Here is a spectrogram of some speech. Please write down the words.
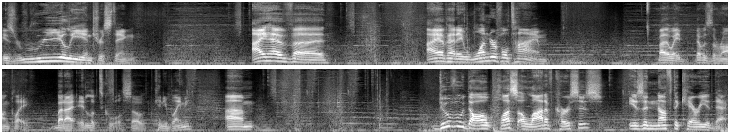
is really interesting. I have, uh, I have had a wonderful time. By the way, that was the wrong play, but I, it looked cool, so can you blame me? Um, Du-Vu plus a lot of curses is enough to carry a deck.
